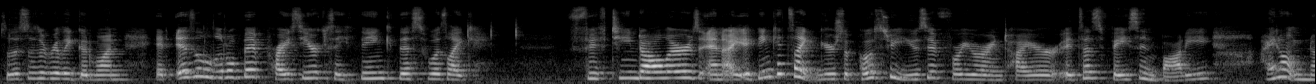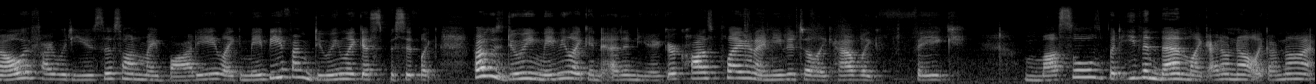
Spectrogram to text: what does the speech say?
So this is a really good one. It is a little bit pricier because I think this was like $15 and I, I think it's like you're supposed to use it for your entire it says face and body. I don't know if I would use this on my body like maybe if I'm doing like a specific like if I was doing maybe like an Eren Yeager cosplay and I needed to like have like fake muscles but even then like I don't know like I'm not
